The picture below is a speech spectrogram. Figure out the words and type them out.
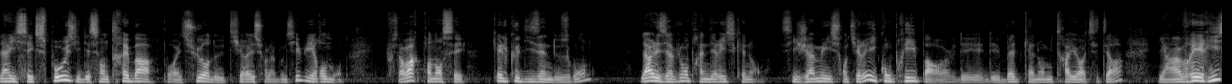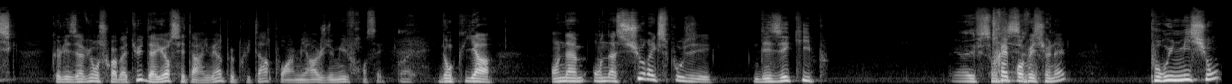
là, ils s'exposent, ils descendent très bas pour être sûr de tirer sur la bonne cible, et ils remontent. Il faut savoir que pendant ces quelques dizaines de secondes, Là, les avions prennent des risques énormes. Si jamais ils sont tirés, y compris par euh, des, bêtes canons mitrailleurs, etc., il y a un vrai risque que les avions soient battus. D'ailleurs, c'est arrivé un peu plus tard pour un Mirage 2000 français. Donc, il y a, on, a, on a surexposé des équipes très professionnelles pour une mission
